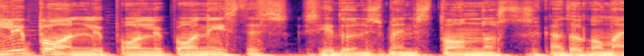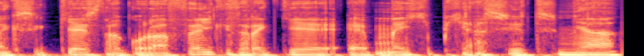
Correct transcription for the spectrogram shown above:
Λοιπόν, λοιπόν, λοιπόν, είστε συντονισμένοι στον Νόστο 100,6 και στα Κοραφέλκυθρα και ε, με έχει πιάσει έτσι μια.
